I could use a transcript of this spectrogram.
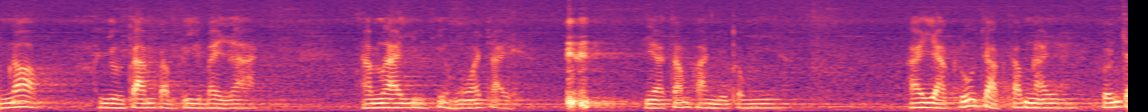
ำนอก มันอยู่ตามกับปีใบลานทำในอยู่ที่หัวใจ เนี่ยสำคัญอยู่ตรงนี้ใครอยากรู้จักทำในสนใจ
